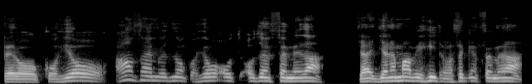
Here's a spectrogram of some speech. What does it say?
pero cogió Alzheimer, no, cogió otra, enfermedad, ya, ya era más viejito, no sé qué enfermedad.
